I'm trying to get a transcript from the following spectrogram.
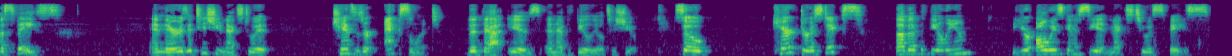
a space and there is a tissue next to it, chances are excellent that that is an epithelial tissue. So characteristics of epithelium, you're always going to see it next to a space.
